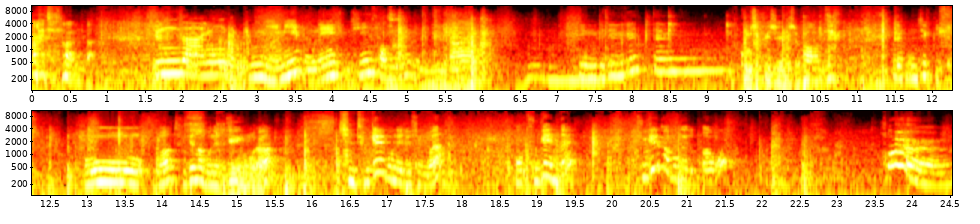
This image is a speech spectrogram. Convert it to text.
아 죄송합니다. 윤자용 대표님이 보내주신 선물입니다. 공식 BGM이죠? 어, 네. 우리 공식 비디오. 오, 뭐야? 두 개나 보내주신 거야? 거야? 지금 두 개 보내주신 거야? 어, 두 개인데? 두 개나 보내줬다고? 헐.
